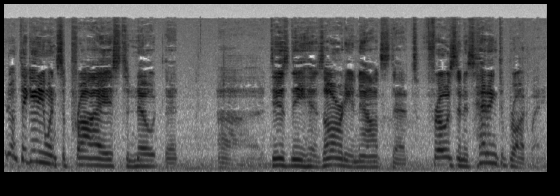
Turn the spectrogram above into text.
I don't think anyone's surprised to note that uh, Disney has already announced that Frozen is heading to Broadway.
